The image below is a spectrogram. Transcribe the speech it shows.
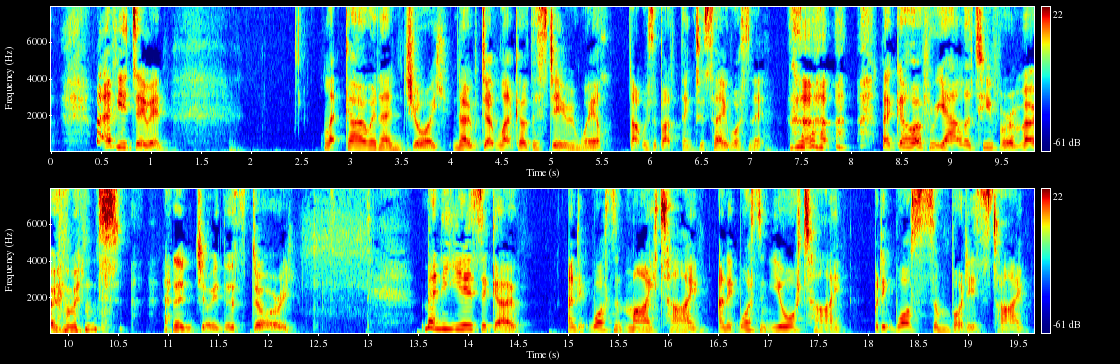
whatever you're doing, let go and enjoy. No, don't let go of the steering wheel. That was a bad thing to say, wasn't it? let go of reality for a moment and enjoy the story. Many years ago, and it wasn't my time, and it wasn't your time but it was somebody's time.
